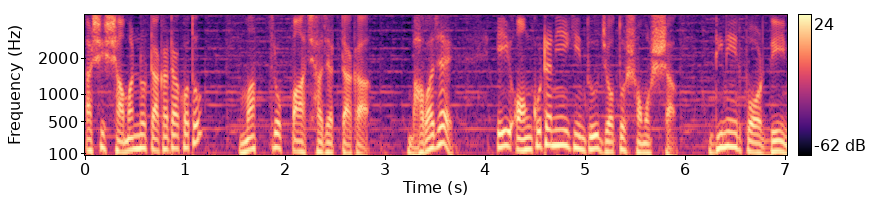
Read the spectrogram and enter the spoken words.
আর সেই সামান্য টাকাটা কত? মাত্র পাঁচ হাজার টাকা। ভাবা যায়? এই অঙ্কটা নিয়ে কিন্তু যত সমস্যা। দিনের পর দিন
